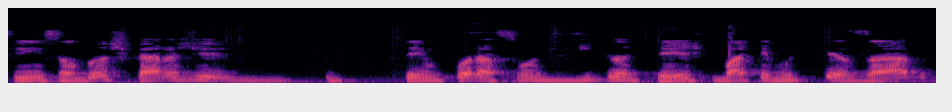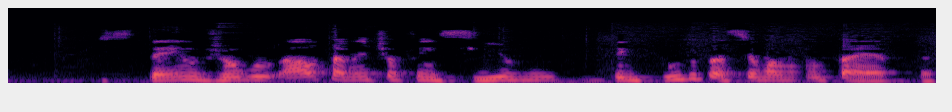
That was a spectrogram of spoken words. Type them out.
Sim, são dois caras de, que têm um coração gigantesco, batem muito pesado, tem um jogo altamente ofensivo, tem tudo pra ser uma luta épica.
